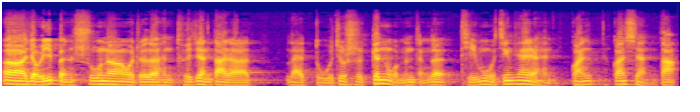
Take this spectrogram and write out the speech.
呃，有一本书呢，我觉得很推荐大家来读，就是跟我们整个题目今天也很关关系很大，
